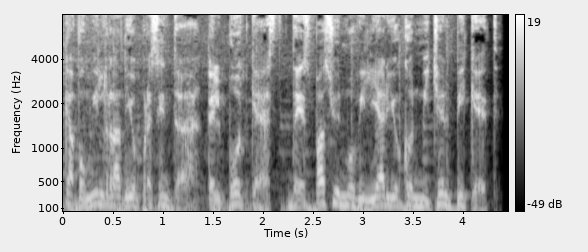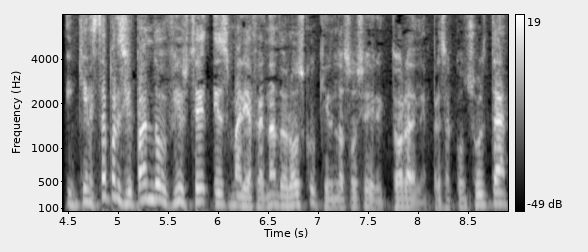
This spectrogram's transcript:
Cabo Mil Radio presenta el podcast de Espacio Inmobiliario con Michelle Piquet. Y quien está participando, fíjate usted, es María Fernanda Orozco, quien es la socia directora de la empresa Consulta,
